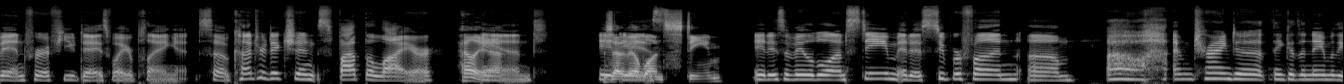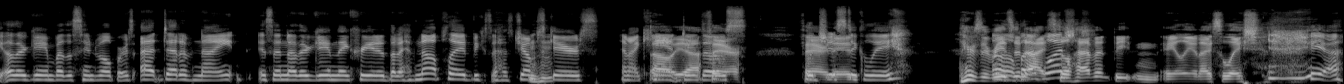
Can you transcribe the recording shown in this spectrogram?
in for a few days while you're playing it. So, Contradiction, Spot the Liar. Hell yeah. And is that available is, on Steam? It is available on Steam. It is super fun. Um, oh, I'm trying to think of the name of the other game by the same developers. At Dead of Night is another game they created that I have not played because it has jump mm-hmm. scares and I can't oh, yeah, do those fair. Fair, logistically. Dude. There's a oh, reason I watched... still haven't beaten Alien Isolation. yeah.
